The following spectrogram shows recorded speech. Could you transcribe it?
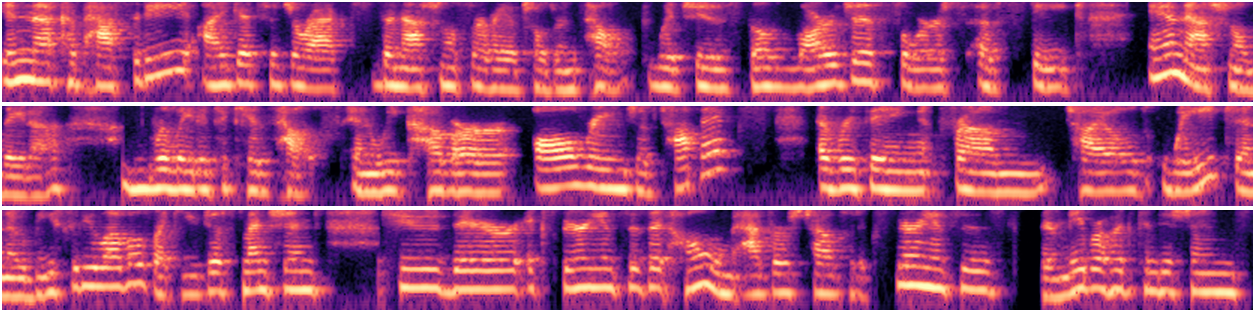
in that capacity, I get to direct the National Survey of Children's Health, which is the largest source of state and national data related to kids' health. And we cover all range of topics, everything from child weight and obesity levels, like you just mentioned, to their experiences at home, adverse childhood experiences, their neighborhood conditions,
